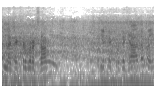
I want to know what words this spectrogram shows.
अल्लाह ट्रैक्टर पर साहब ये ट्रैक्टर दिखाया था भाई।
